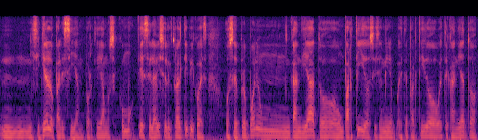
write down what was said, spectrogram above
ni siquiera lo parecían, porque digamos, ¿cómo, ¿qué es el aviso electoral típico? Es o se propone un candidato o un partido, si se mire este partido o este candidato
